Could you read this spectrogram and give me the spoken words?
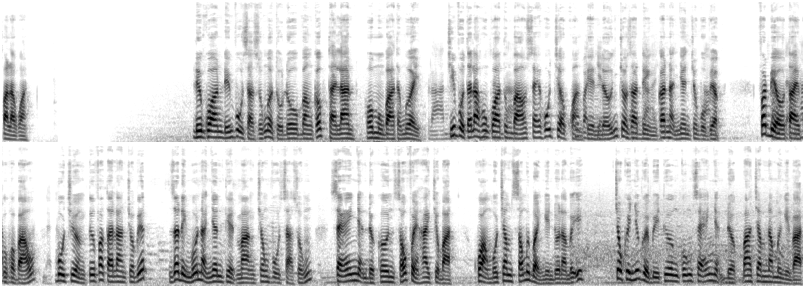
Palawan. Liên quan đến vụ xả súng ở thủ đô Bangkok, Thái Lan hôm 3 tháng 10, chính phủ Thái Lan hôm qua thông báo sẽ hỗ trợ khoản tiền lớn cho gia đình các nạn nhân trong vụ việc. Phát biểu tại cuộc họp báo, Bộ trưởng Tư pháp Thái Lan cho biết gia đình mỗi nạn nhân thiệt mạng trong vụ xả súng sẽ nhận được hơn 6,2 triệu bạt, khoảng 167.000 đô la Mỹ, trong khi những người bị thương cũng sẽ nhận được 350.000 bạt,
